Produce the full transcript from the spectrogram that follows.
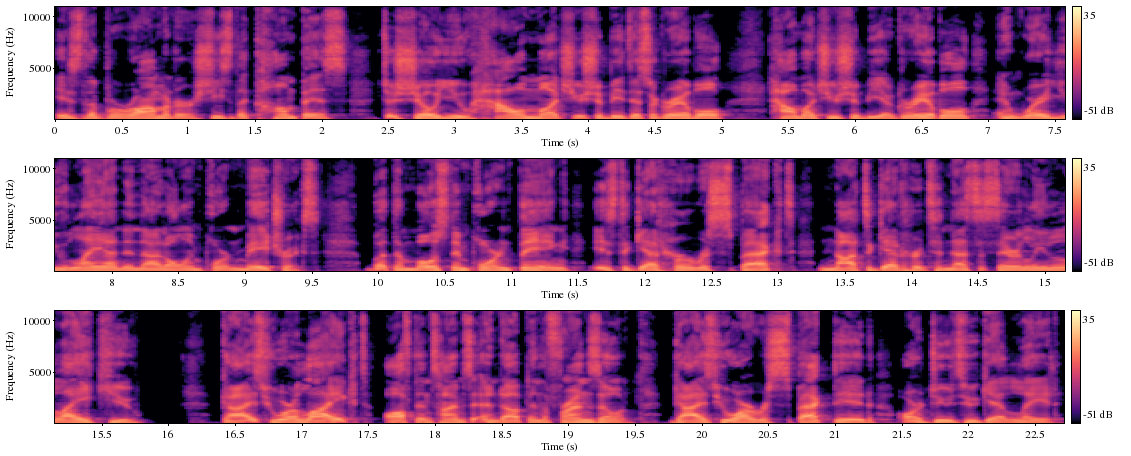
is the barometer. She's the compass to show you how much you should be disagreeable, how much you should be agreeable, and where you land in that all important matrix. But the most important thing is to get her respect, not to get her to necessarily like you. Guys who are liked oftentimes end up in the friend zone. Guys who are respected are due to get laid.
